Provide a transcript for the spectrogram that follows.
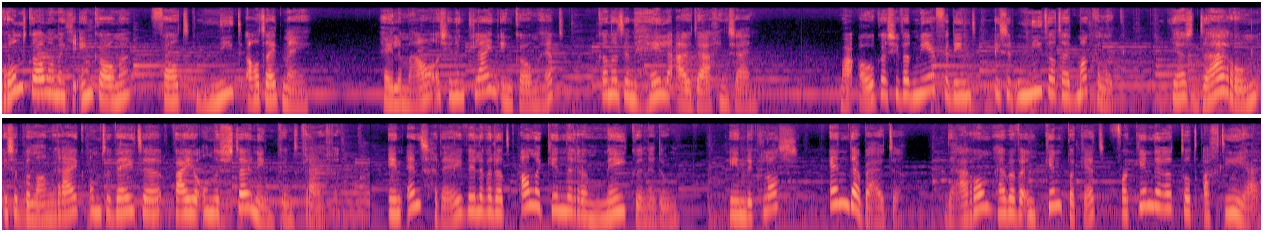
Rondkomen met je inkomen valt niet altijd mee. Helemaal als je een klein inkomen hebt, kan het een hele uitdaging zijn. Maar ook als je wat meer verdient, is het niet altijd makkelijk. Juist daarom is het belangrijk om te weten waar je ondersteuning kunt krijgen. In Enschede willen we dat alle kinderen mee kunnen doen. In de klas en daarbuiten. Daarom hebben we een kindpakket voor kinderen tot 18 jaar.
